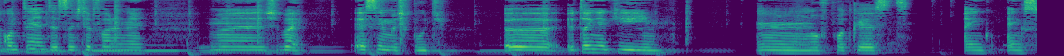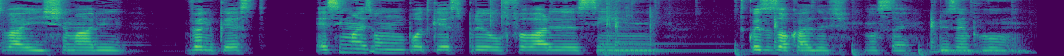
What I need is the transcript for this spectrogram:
contente, é sexta-feira, né? Mas, bem, é assim, meus putos. Uh, eu tenho aqui um novo podcast em, em que se vai chamar VanoCast. É assim mais um podcast para eu falar assim de coisas ocadas, não sei. Por exemplo.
